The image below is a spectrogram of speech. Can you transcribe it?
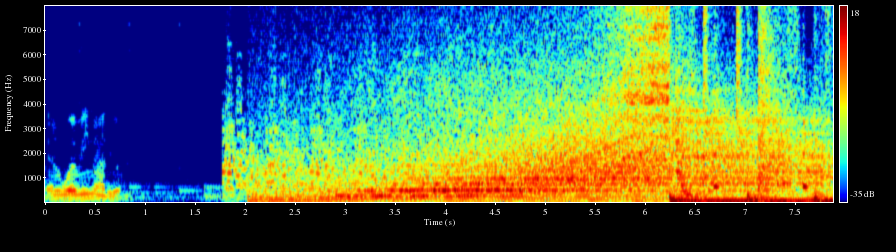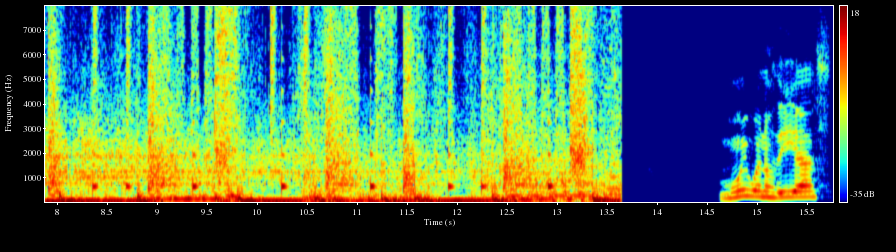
el webinario. Muy buenos días,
